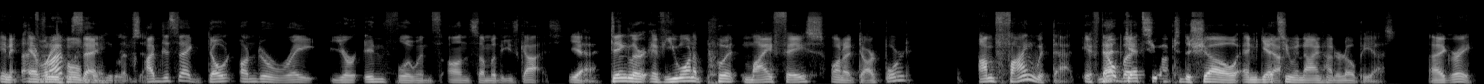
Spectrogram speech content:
in That's every home saying. that he lives in. I'm just saying, don't underrate your influence on some of these guys. Yeah. Dingler, if you want to put my face on a dartboard, I'm fine with that. If that no, but, gets you up to the show and gets yeah. you a 900 OPS. I agree.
